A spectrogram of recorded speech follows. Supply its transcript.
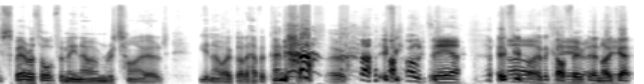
spare a thought for me. Now I'm retired. You know, I've got to have a pension. So if you, oh dear! if you Oh, buy the coffee, dear, oh, then I get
